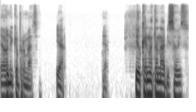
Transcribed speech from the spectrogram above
É a única promessa. Eu quero matar Nabi, só isso.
